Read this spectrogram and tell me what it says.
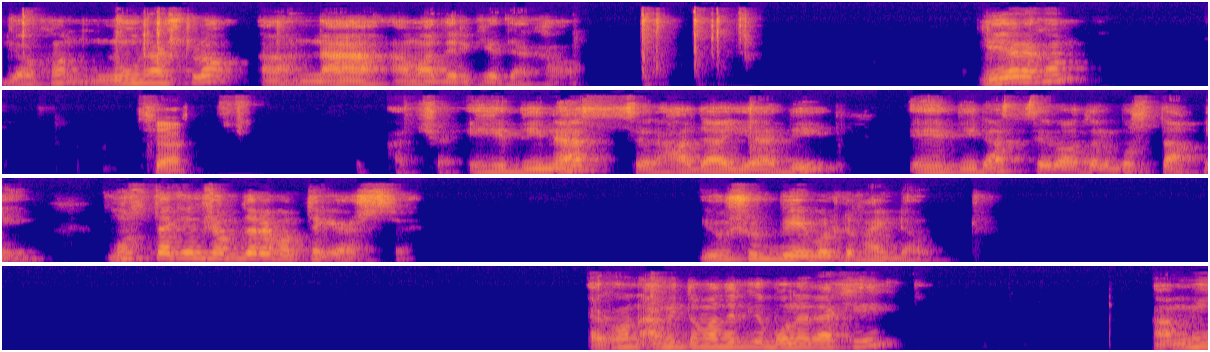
যখন নুন আসলো না আমাদেরকে দেখাও। ক্লিয়ার এখন? স্যার। আচ্ছা এহদিনাস হাদা ইয়াদি এহদিনাস সিরাতাল মুস্তাকিম। মুস্তাকিম শব্দটা কোথা থেকে আসছে? You should be able to find out এখন আমি তোমাদেরকে বলে রাখি আমি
